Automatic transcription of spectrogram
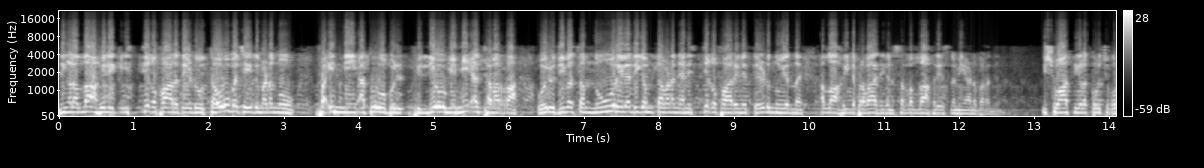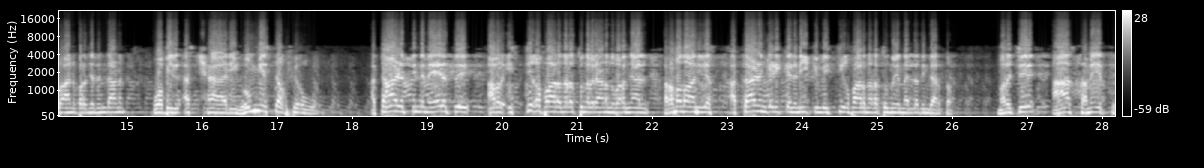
നിങ്ങൾ അള്ളാഹുലേക്ക് ഇസ്തിഗഫാർ തേടൂ തൗബ ചെയ്ത് മടങ്ങൂ. ഫഇന്നി ഒരു ദിവസം നൂറിലധികം തവണ ഞാൻ ഇസ്തിഗഫാറിനെ തേടുന്നു എന്ന് അള്ളാഹുവിന്റെ പ്രവാചകൻ സല്ലല്ലാഹു അലൈഹി വസല്ലമയാണ് പറഞ്ഞത്. വിശ്വാസികളെ കുറിച്ച് ഖുർആൻ പറഞ്ഞത് എന്താണ്? വബിൽ അത്താഴത്തിന്റെ നേരത്ത് അവർ ഇസ്തിഗഫാർ നടത്തുന്നവരാണെന്ന് പറഞ്ഞാൽ റമദാനിലെ അത്താഴം കഴിക്കാൻ എണീക്കുമ്പോൾ ഇസ്തിഗഫാർ നടത്തുന്നു എന്നല്ല അതിന്റെ അർത്ഥം. മറിച്ച് ആ സമയത്ത്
